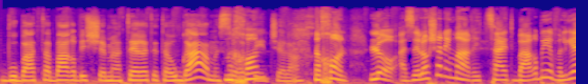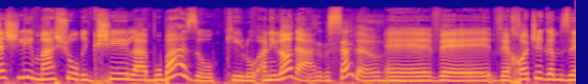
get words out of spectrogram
בובת הברבי שמאתרת את העוגה המסורתית שלך. נכון. לא, אז זה לא שאני מעריצה את ברבי, אבל יש לי משהו רגשי לבובה הזו. כאילו, אני לא יודעת. זה בסדר. אה, ו- ויכול להיות שגם זה...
